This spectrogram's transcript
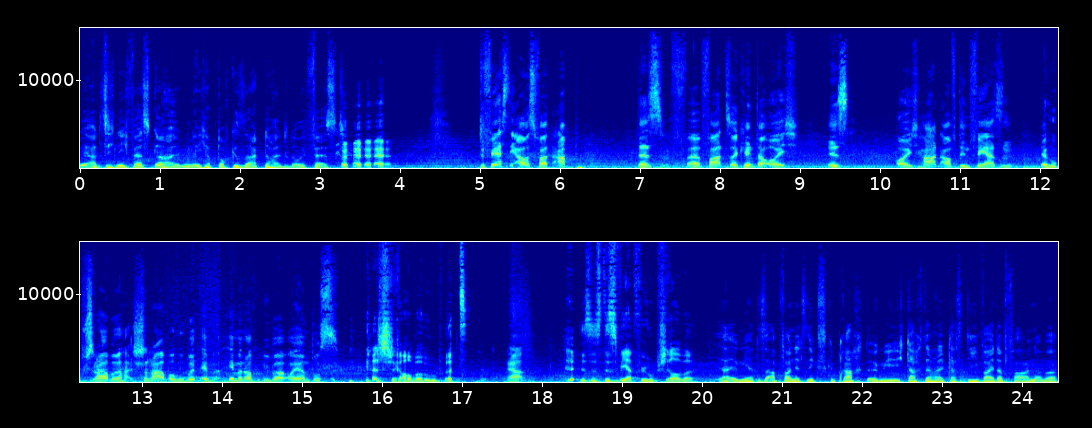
Er hat sich nicht festgehalten. Ich hab doch gesagt, haltet euch fest. Du fährst die Ausfahrt ab. Das äh, Fahrzeug hinter euch ist euch hart auf den Fersen. Der Hubschrauber Schrauber hubert im, immer noch über eurem Bus. Schrauber Hubert. Ja. Das ist das Wert für Hubschrauber. Ja, irgendwie hat das Abfahren jetzt nichts gebracht. Irgendwie, ich dachte halt, dass die weiterfahren, aber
